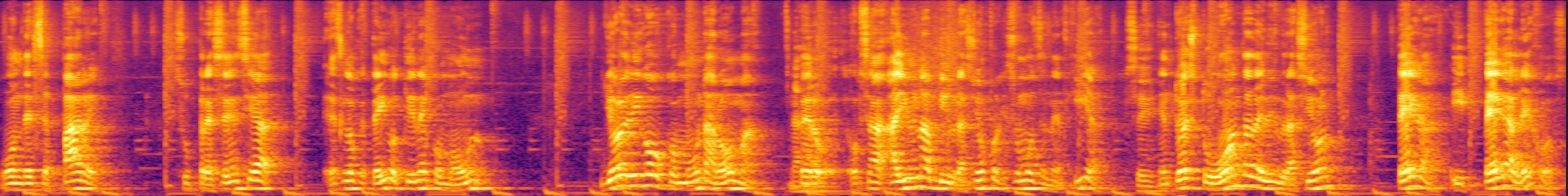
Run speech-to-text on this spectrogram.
donde se pare, su presencia es lo que te digo, tiene como un, yo le digo como un aroma, Ajá. pero, o sea, hay una vibración porque somos energía. Sí. Entonces tu onda de vibración pega y pega lejos.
